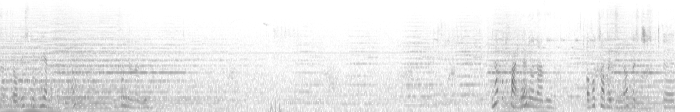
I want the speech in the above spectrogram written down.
na zdrowie. Spróbujemy to wino. wunia na wino. Nawet fajne. Wunia na wino. Owocowe wino. To jest e,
